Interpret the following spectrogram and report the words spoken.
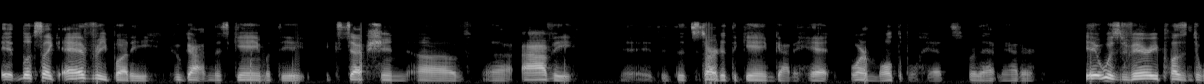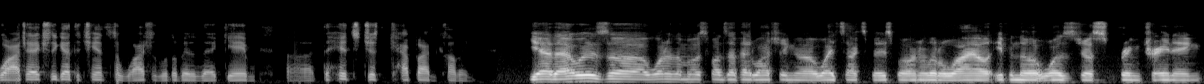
it looks like everybody who got in this game, with the exception of uh, Avi, uh, that started the game, got a hit, or multiple hits for that matter it was very pleasant to watch. I actually got the chance to watch a little bit of that game. Uh, the hits just kept on coming. Yeah, that was uh, one of the most funs I've had watching uh, White Sox baseball in a little while. Even though it was just spring training,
